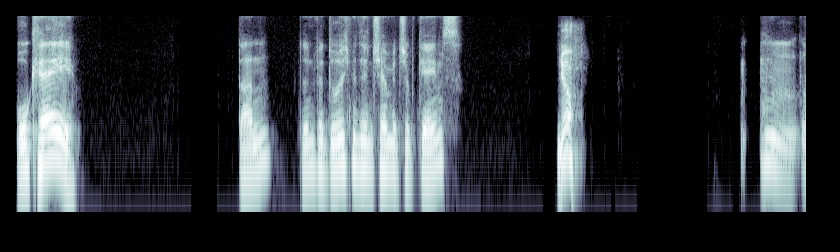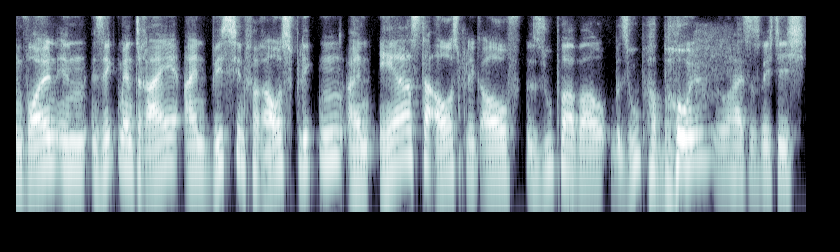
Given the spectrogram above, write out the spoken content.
Okay. Dann sind wir durch mit den Championship Games. Ja. Und wollen in Segment 3 ein bisschen vorausblicken. Ein erster Ausblick auf Super Bowl, Super Bowl so heißt es richtig,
